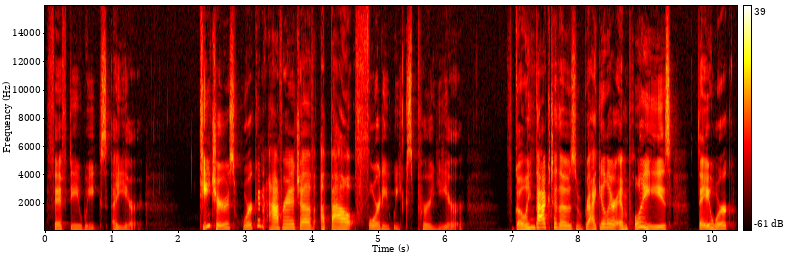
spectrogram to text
50 weeks a year. Teachers work an average of about 40 weeks per year. Going back to those regular employees, they work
